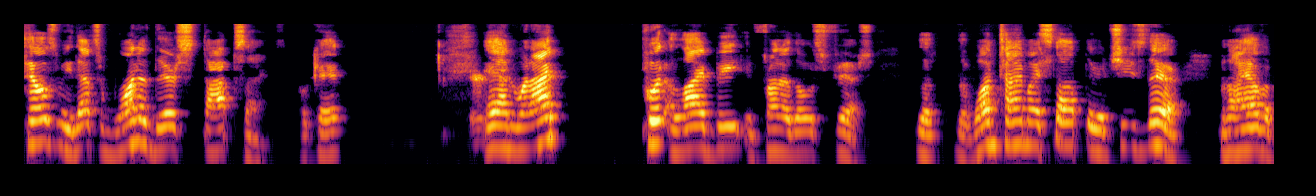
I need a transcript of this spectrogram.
tells me that's one of their stop signs. Okay. Sure. And when I put a live bait in front of those fish, the the one time I stop there and she's there, and I have a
